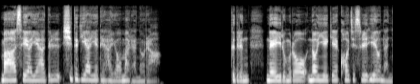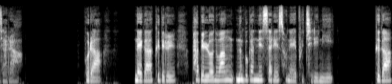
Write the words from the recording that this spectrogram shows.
마아세야의 아들 시드기야에 대하여 말하노라 그들은 내 이름으로 너희에게 거짓을 예언한 자라. 보라, 내가 그들을 바벨론 왕 느부갓네살의 손에 붙이리니 그가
